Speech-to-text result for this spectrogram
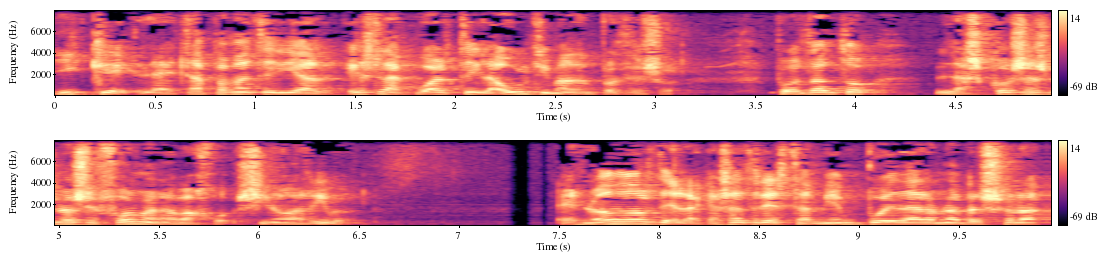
y que la etapa material es la cuarta y la última de un proceso. Por lo tanto, las cosas no se forman abajo, sino arriba. El nodo de la casa 3 también puede dar a una persona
